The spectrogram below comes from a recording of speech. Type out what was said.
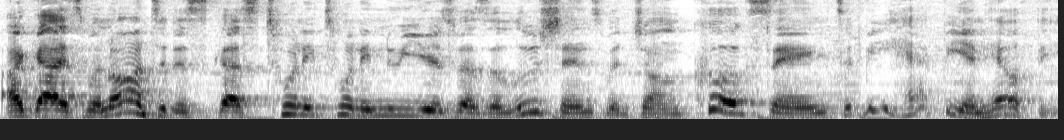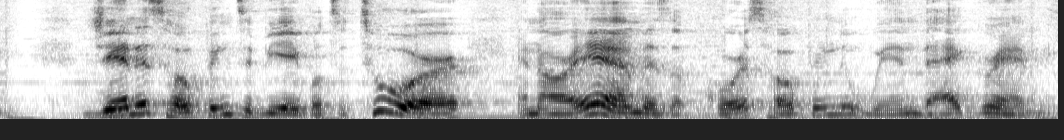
Our guys went on to discuss 2020 New Year's resolutions with Jungkook saying to be happy and healthy. Jin is hoping to be able to tour, and RM is of course hoping to win that Grammy.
